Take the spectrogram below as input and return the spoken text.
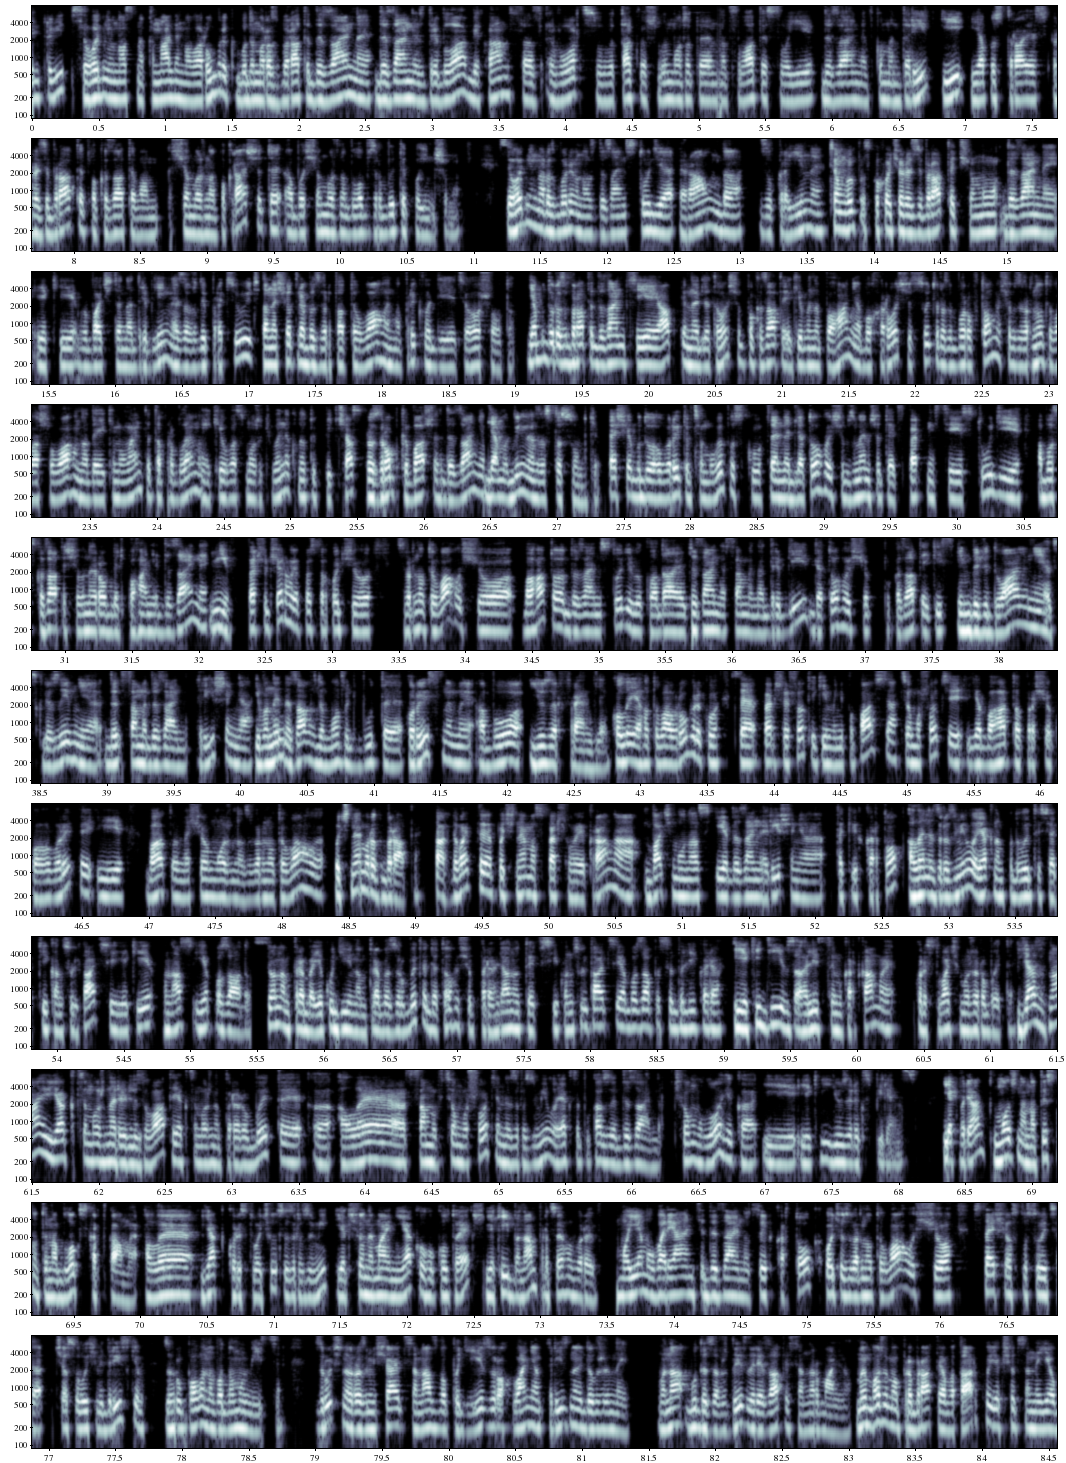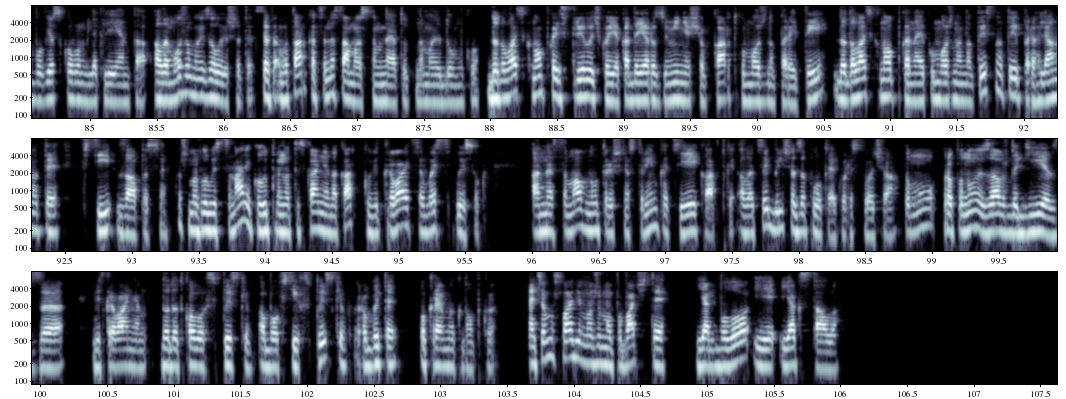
Всім привіт! Сьогодні у нас на каналі нова рубрика. Будемо розбирати дизайни, дизайни з дрібла, Behance, з Ewords. Ви також ви можете надсилати свої дизайни в коментарі, і я постараюсь розібрати, показати вам, що можна покращити або що можна було б зробити по-іншому. Сьогодні на розборі у нас дизайн студія Around з України. В цьому випуску хочу розібрати, чому дизайни, які ви бачите на дріблі, не завжди працюють, та на що треба звертати увагу на прикладі цього шоту. Я буду розбирати дизайн цієї апки не для того, щоб показати, які вони погані або хороші. Суть розбору в тому, щоб звернути вашу увагу на деякі моменти та проблеми, які у вас можуть виникнути під час розробки ваших дизайнів для мобільних застосунків. Те, що я буду говорити в цьому випуску, це не для того, щоб зменшити експертність цієї студії або сказати, що вони роблять погані дизайни. Ні, в першу чергу я просто хочу звернути увагу, що багато дизайн студій викладають дизайни саме на дриблі для того, щоб показати якісь індивідуальні, ексклюзивні саме дизайн рішення, і вони не завжди можуть бути корисними або юзер-френдлі. Коли я готував рубрику, це перший шот, який мені попався. В цьому шоті я багато про що поговорити і багато на що можна звернути увагу. Почнемо розбирати. Так, давайте почнемо з першого екрана. Бачимо, у нас є дизайн рішення таких карток, але не зрозуміло, як нам подивитися ті консультації, які у нас є позаду. Що нам треба, яку дію нам треба зробити для того, щоб переглянути всі консультації або записи до лікаря, і які дії взагалі цими картками користувач може робити. Я знаю, як це можна реалізувати, як це можна переробити, е, але саме в цьому шоті не зрозуміло, як це показує дизайнер, в чому логіка і який юзер експірієнс. Як варіант, можна натиснути на блок з картками, але як користувачу це зрозуміти, якщо немає ніякого call to action, який би нам про це говорив. В моєму варіанті дизайну цих карток хочу звернути увагу, що все, що стосується часових відрізків, згруповано в одному місці. Зручно розміщається назва події з урахуванням різної довжини. Вона буде завжди зарізатися нормально. Ми можемо прибрати аватарку, якщо це не є обов'язковим для клієнта, але можемо і залишити. Це аватарка це не саме основне тут, на мою думку. Додалась кнопка і стрілочка, яка дає розуміння, що в картку можна перейти. Додалась кнопка, на яку можна натиснути і переглянути всі записи. Тож можливий сценарій, коли при натисканні на картку відкривається весь список, а не сама внутрішня сторінка цієї картки. Але це більше заплутає користувача. Тому пропоную завжди діє з відкриванням додаткових списків або всіх списків робити окремою кнопкою. На цьому слайді можемо побачити, як було і як стало.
